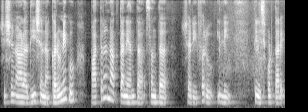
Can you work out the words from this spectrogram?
ಶಿಶುನಾಳಧೀಶನ ಕರುಣೆಗೂ ಪಾತ್ರನಾಗ್ತಾನೆ ಅಂತ ಸಂತ ಶರೀಫರು ಇಲ್ಲಿ ತಿಳಿಸಿಕೊಡ್ತಾರೆ.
